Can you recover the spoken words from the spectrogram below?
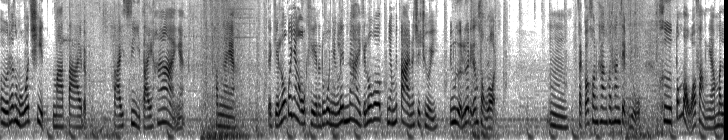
เออ ถ้าสมมติว่าฉีดมาตายแบบตายสี่ตายห้าอย่างเงี้ยทำไงอะ แต่เกโลก็ยังโอเคนะทุกคนยังเล่นได้เกโลก็ยังไม่ตายนะเฉยๆยังเหลือเลือดอีกตั้งสองหลอด อืม แต่ก็ค่อนข้างค่อนข้างเจ็บอยู่ คือต้องบอกว่าฝั่งเนี้ยมัน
